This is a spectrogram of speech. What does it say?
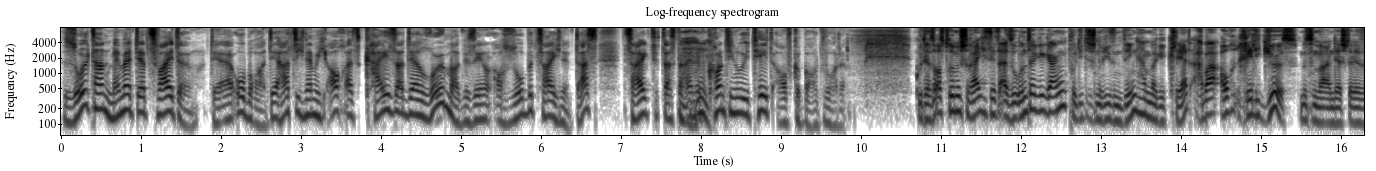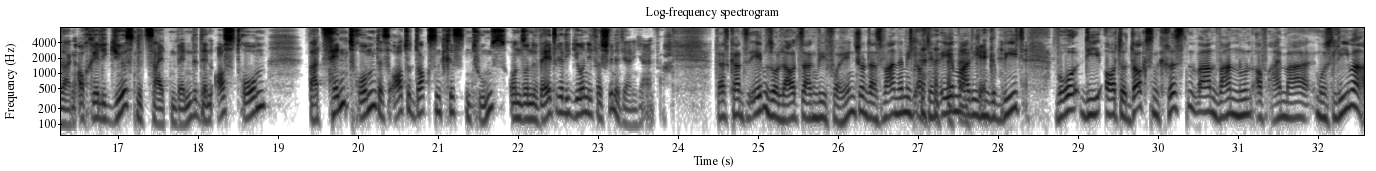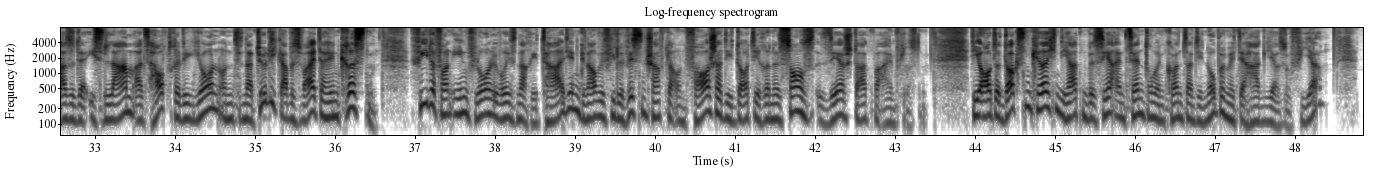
Sultan Mehmed II., der Eroberer, der hat sich nämlich auch als Kaiser der Römer gesehen und auch so bezeichnet. Das zeigt, dass da eine mhm. Kontinuität aufgebaut wurde. Gut, das Oströmische Reich ist jetzt also untergegangen, politisch ein Riesending, haben wir geklärt, aber auch religiös, müssen wir an der Stelle sagen. Auch religiös eine Zeitenwende, denn Ostrom war Zentrum des orthodoxen Christentums und so eine Weltreligion, die verschwindet ja nicht einfach. Das kannst du ebenso laut sagen wie vorhin schon. Das war nämlich auf dem ehemaligen okay. Gebiet, wo die orthodoxen Christen waren, waren nun auf einmal Muslime, also der Islam als Hauptreligion. Und natürlich gab es weiterhin Christen. Viele von ihnen flohen übrigens nach Italien, genau wie viele Wissenschaftler und Forscher, die dort die Renaissance sehr stark beeinflussten. Die orthodoxen Kirchen, die hatten bisher ein Zentrum in Konstantinopel mit der Hagia Sophia.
